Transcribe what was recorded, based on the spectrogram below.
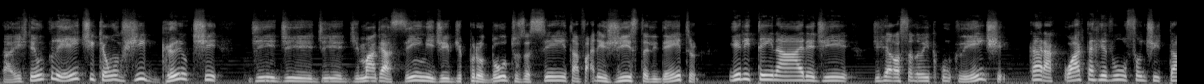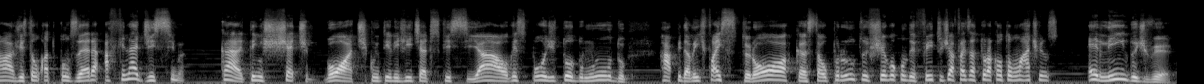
tá? a gente tem um cliente que é um gigante de, de, de, de magazine, de, de produtos assim, tá varejista ali dentro, e ele tem na área de, de relacionamento com o cliente, cara, a quarta revolução digital, a gestão 4.0 afinadíssima. Cara, tem chatbot com inteligência artificial, responde todo mundo rapidamente, faz trocas, tá? O produto chega com defeito, já faz a troca automática. É lindo de ver.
